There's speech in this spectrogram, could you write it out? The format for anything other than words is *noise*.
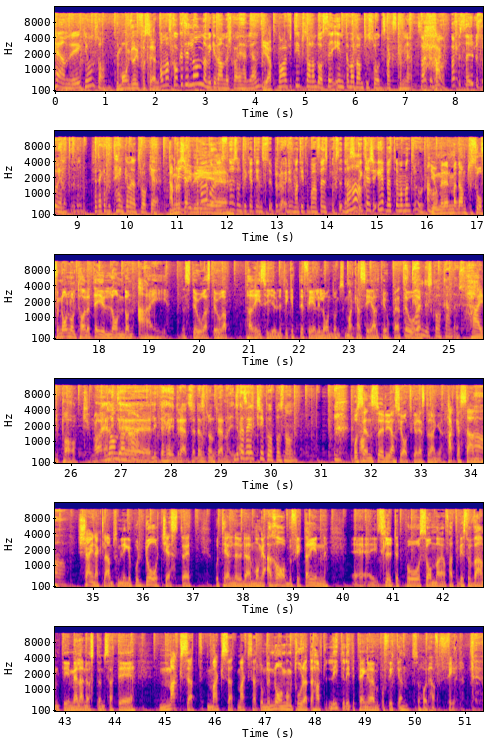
Henrik Jonsson. God morgon Gry Forssell. Om man ska åka till London, vilket Anders ska i helgen, Japp. vad har du för tips till honom då? Säg inte Madame Tussauds vaxkabinett. Varför då? Varför säger du så hela tiden? För att jag kan inte tänka mig något tråkigare. Ja, men det då är säger vi... våra lyssnare som tycker att det är en superbra idé om man tittar på vår Facebook-sida. Så det kanske är bättre än vad man tror. Jo, men en Madame Tussauds för 00-talet är ju London Eye. Den stora, stora Pariserhjulet, vilket är fel i London, så man kan se alltihopa. Jag tror Den eh, du ska åka, Anders. Hyde Park. Ja, jag är London lite, Eye. lite höjdrädd, så den struntar jag nog i. Du kan säkert krypa upp hos någon. *laughs* Och sen så är det ju asiatiska restauranger. Hakkasan, China Club som ligger på Dorchester, ett hotell nu där många araber flyttar in eh, i slutet på sommaren för att det blir så varmt i Mellanöstern. Så att det är maxat, maxat, maxat. Om du någon gång trodde att du haft lite, lite pengar över på fickan så har du haft fel.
